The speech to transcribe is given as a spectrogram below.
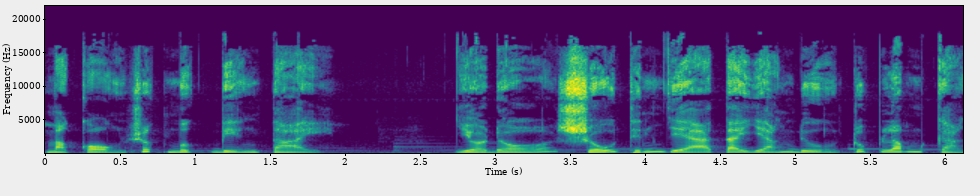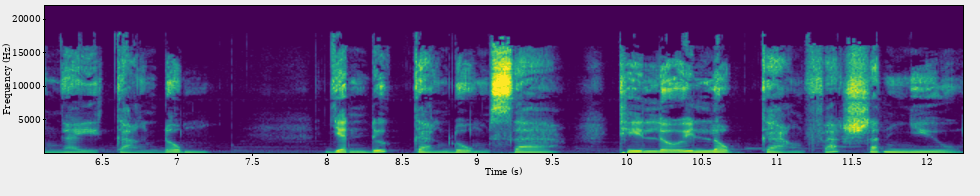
mà còn rất mực biện tài. Do đó, số thính giả tại giảng đường trúc lâm càng ngày càng đông. Danh đức càng đồn xa, thì lợi lộc càng phát sanh nhiều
